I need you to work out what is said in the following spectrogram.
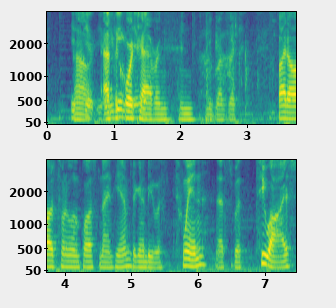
he's Uh, ser- at the being Court serious? Tavern in New Brunswick. Five dollars, twenty-one plus, nine p.m. They're going to be with Twin. That's with two eyes.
